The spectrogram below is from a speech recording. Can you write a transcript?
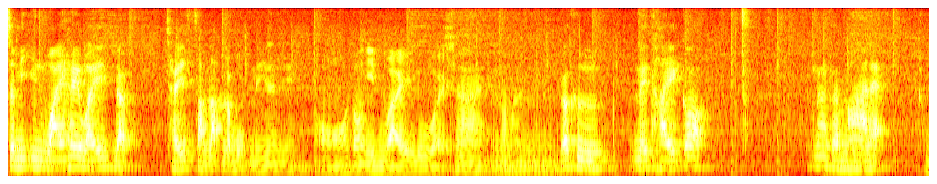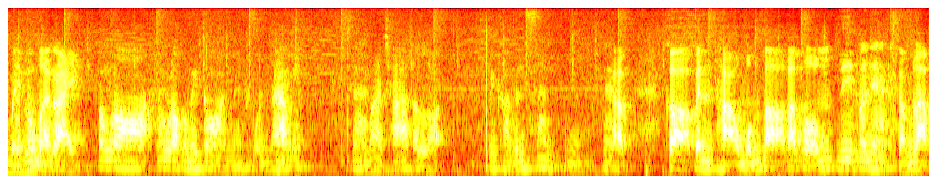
จะมี invite ให้ไว้แบบใช้สำหรับระบบนี้นั่นเอง อ๋อ ต้องอินไว้ด้วย ใช่ประมาณนี้ก็คือในไทยก็น่าจะมาแหละ ไม่รู้เมื่อไหรต้องรอต้องรอกันไปก่อนนะบนครับไทยใช่มาช้าตลอดเป็นข่าวสั้นๆนะครับ ก็เป็นข่าวผมต่อครับผมรีบมาเนี่ยสำหรับ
